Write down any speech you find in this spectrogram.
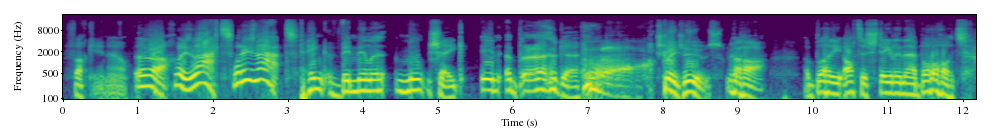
Fucking hell. Ugh, what is that? What is that? Pink vanilla milkshake in a burger. Strange news. A bloody otter stealing their boards.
